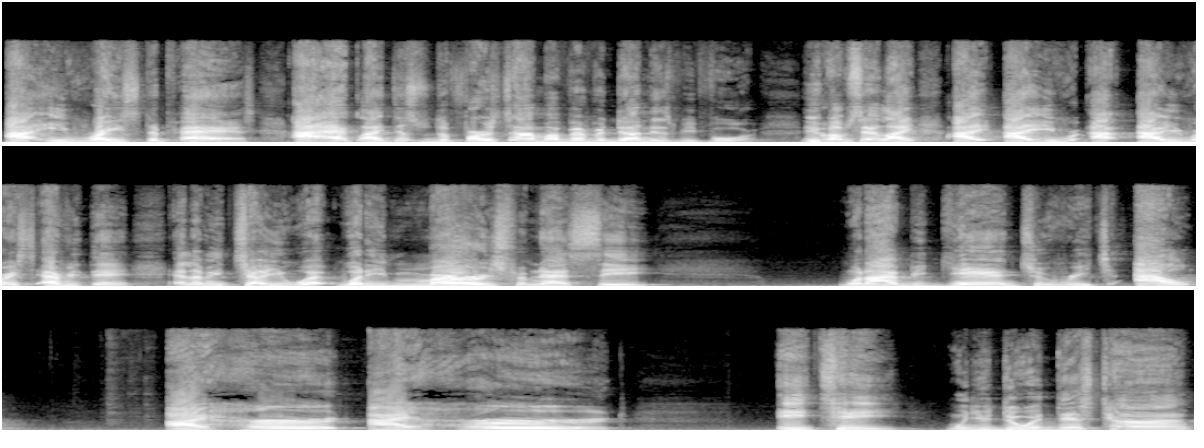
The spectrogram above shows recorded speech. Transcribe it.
I erased the past. I act like this was the first time I've ever done this before. You know what I'm saying? Like I I, er, I, I erased everything. And let me tell you what what emerged from that. See, when I began to reach out, I heard, I heard, E.T., when you do it this time,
